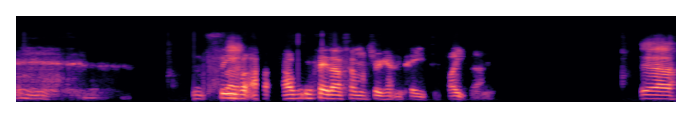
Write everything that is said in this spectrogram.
See, But- but I, I wouldn't say that's how much you're getting paid to fight then. Yeah,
